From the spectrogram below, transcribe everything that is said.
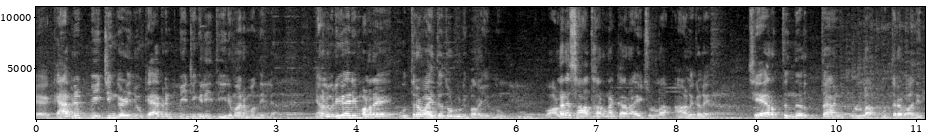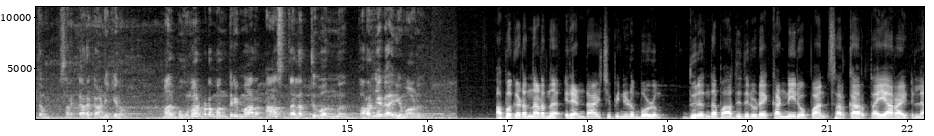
ക്യാബിനറ്റ് മീറ്റിംഗ് കഴിഞ്ഞു. ക്യാബിനറ്റ് മീറ്റിംഗിൽ ഈ തീരുമാനം വന്നില്ല. ഞങ്ങൾ ഒരു കാര്യം വളരെ ഉത്തരവാദിത്തത്തോടുകൂടി പറയുന്നു. വളരെ സാധാരണക്കാരായിട്ടുള്ള ആളുകളെ ചേർത്ത് നിർത്താൻ ഉള്ള ഉത്തരവാദിത്തം സർക്കാർ കാണിക്കണം. ബഹുമാനപ്പെട്ട മന്ത്രിമാർ ആ സ്ഥലത്ത് വന്ന് പറഞ്ഞ കാര്യമാണ്. അപകടം നടന്ന് രണ്ടാഴ്ച പിന്നിടുമ്പോഴും ദുരന്തബാധിതരുടെ കണ്ണീരൊപ്പാൻ സർക്കാർ തയ്യാറായിട്ടില്ല.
